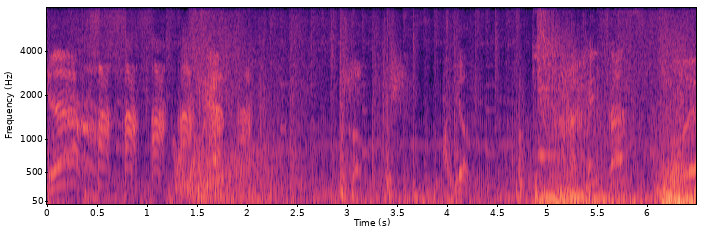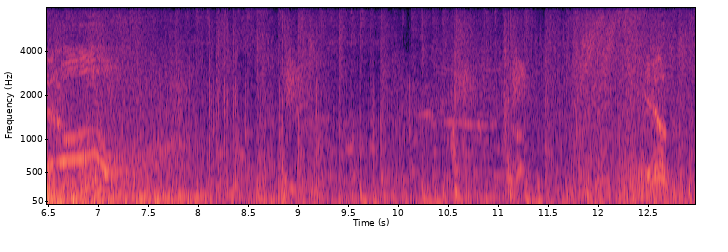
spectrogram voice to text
Yeah! よ。7点差燃えろ！ー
